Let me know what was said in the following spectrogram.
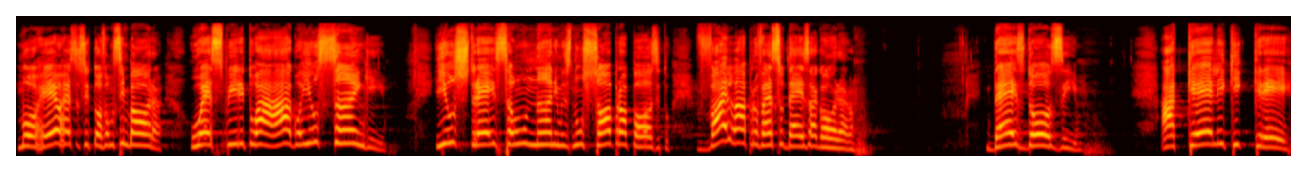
Morreu, ressuscitou, vamos embora. O Espírito, a água e o sangue. E os três são unânimes num só propósito. Vai lá para o verso 10 agora. 10, 12. Aquele que crê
